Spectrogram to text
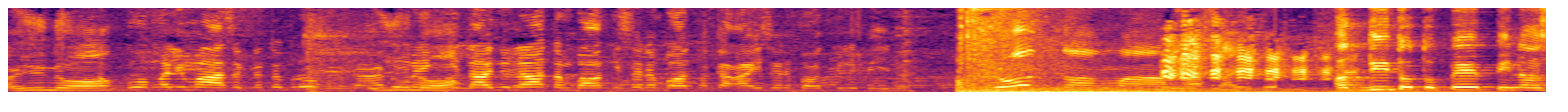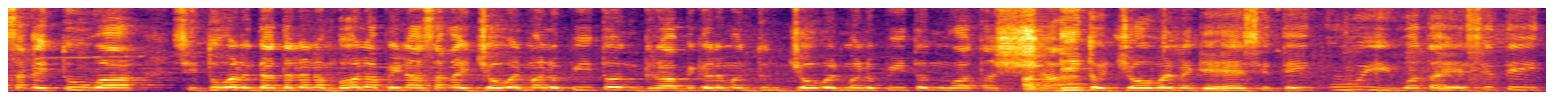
Ayun oh. Buong kalimasag na to bro. Gago, Ayun, oh. makikita nyo lahat ang bawat isa na bawat pagkakaisa ng bawat Pilipino. Yun ang mga idol. At dito, Tupe, pinasa kay Tua. Si Tua nagdadala ng bola, pinasa kay Joel Malupiton. Grabe ka naman dun, Joel Malupiton. What a shot. At dito, Joel nag-hesitate. Uy, what a hesitate.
